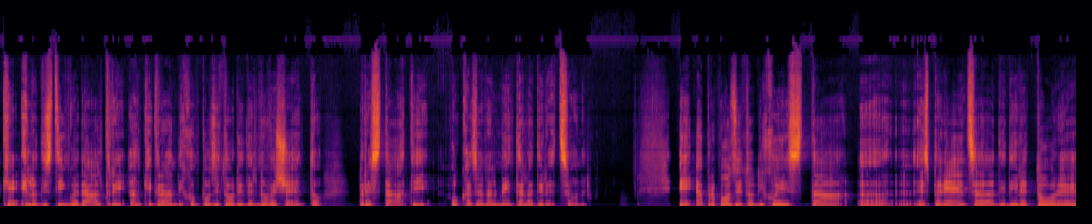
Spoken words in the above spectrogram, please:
che lo distingue da altri anche grandi compositori del Novecento prestati occasionalmente alla direzione. E a proposito di questa uh, esperienza di direttore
